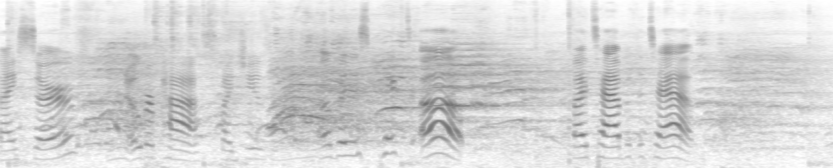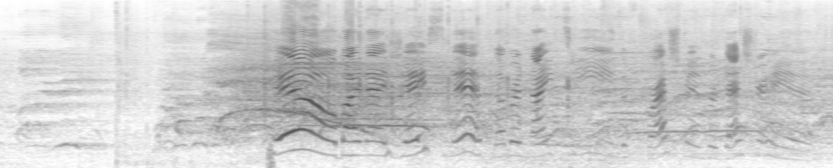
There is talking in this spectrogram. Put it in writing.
Nice serve. And an overpass by Zarang. Oh, but it's picked up by Tab at the tab. Kill by Najee Smith, number 19, the freshman for Destrehan.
